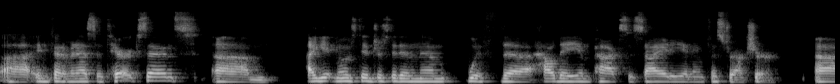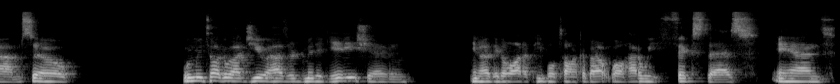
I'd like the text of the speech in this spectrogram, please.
uh, in kind of an esoteric sense. Um, I get most interested in them with the how they impact society and infrastructure. Um, so when we talk about geohazard mitigation, you know, I think a lot of people talk about, well, how do we fix this? And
